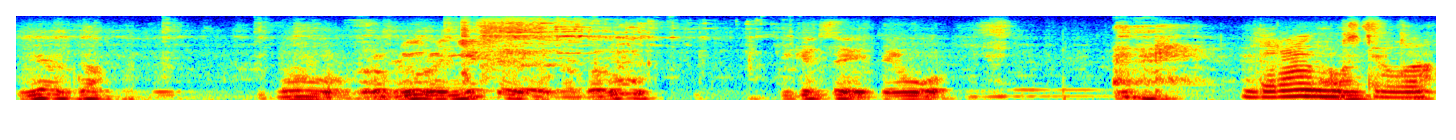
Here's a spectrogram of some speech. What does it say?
Я завтра. Ну, зроблю раніше, наберу тільки цей ТО. Убираем острова.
